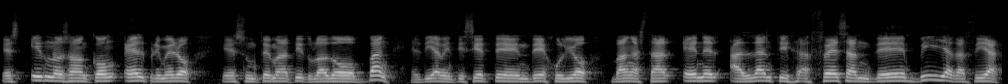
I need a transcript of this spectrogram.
es irnos con el primero, es un tema titulado Bang. El día 27 de julio van a estar en el Atlantic Fest de Villa García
